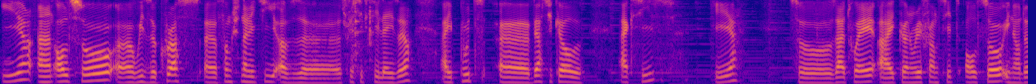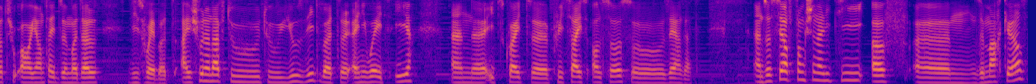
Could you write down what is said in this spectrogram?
here and also uh, with the cross uh, functionality of the 360 laser I put a vertical axis here so that way I can reference it also in order to orientate the model this way but I shouldn't have to, to use it but uh, anyway it's here and uh, it's quite uh, precise also so there's that. And the third functionality of um, the markers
